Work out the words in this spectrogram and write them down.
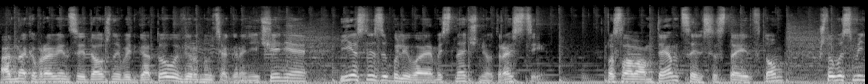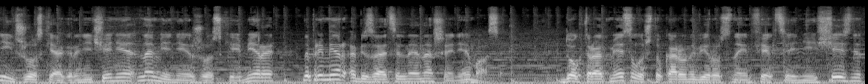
Однако провинции должны быть готовы вернуть ограничения, если заболеваемость начнет расти. По словам ТЭМ, цель состоит в том, чтобы сменить жесткие ограничения на менее жесткие меры, например, обязательное ношение масок. Доктор отметила, что коронавирусная инфекция не исчезнет,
